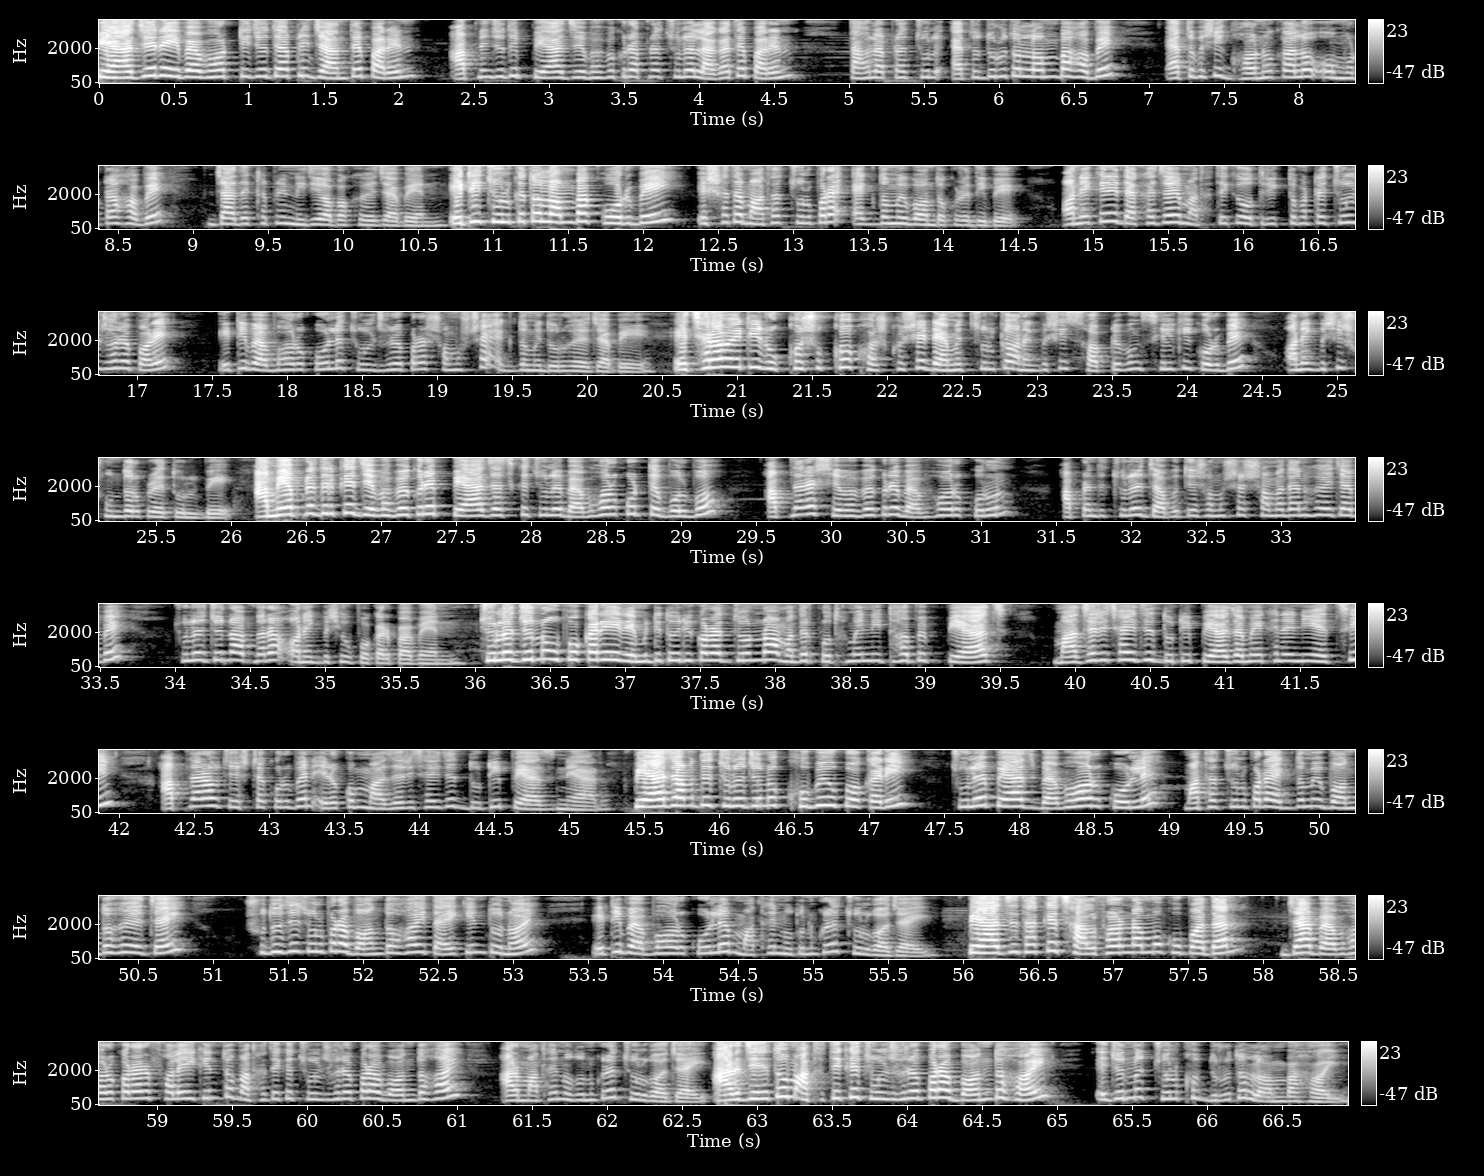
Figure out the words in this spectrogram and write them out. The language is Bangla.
পেঁয়াজের এই ব্যবহারটি যদি আপনি জানতে পারেন, আপনি যদি পেঁয়াজ এভাবে করে আপনার চুলে লাগাতে পারেন, তাহলে আপনার চুল এত দ্রুত লম্বা হবে, এত বেশি ঘন কালো ও মোটা হবে, যা দেখে আপনি নিজে অবাক হয়ে যাবেন। এটি চুলকে তো লম্বা করবেই, এর সাথে মাথার চুল পড়া একদমই বন্ধ করে দিবে। অনেকেরই দেখা যায় মাথা থেকে অতিরিক্ত মাত্রায় চুল ঝরে পড়ে, এটি ব্যবহার করলে চুল ঝরে পড়ার সমস্যা একদমই দূর হয়ে যাবে। এছাড়াও এটি রুক্ষ সূক্ষ্ম খসখসে ড্যামেজ চুলকে অনেক বেশি সফট এবং সিল্কি করবে, অনেক বেশি সুন্দর করে তুলবে। আমি আপনাদেরকে যেভাবে করে পেঁয়াজ আজকে চুলে ব্যবহার করতে বলব আপনারা সেভাবে করে ব্যবহার করুন, আপনাদের চুলের যাবতীয় সমস্যার সমাধান হয়ে যাবে। চুলের জন্য আপনারা অনেক বেশি উপকার পাবেন। চুলের জন্য উপকারী এই রেমেডি তৈরি করার জন্য আমাদের প্রথমে নিতে হবে পেঁয়াজ। মাঝারি সাইজের দুটি পেঁয়াজ আমি এখানে নিয়েছি। আপনারাও চেষ্টা করবেন এরকম মাঝারি সাইজের দুটি পেঁয়াজ নেয়ার। পেঁয়াজ আমাদের চুলের জন্য খুবই উপকারী। চুলে পেঁয়াজ ব্যবহার করলে মাথার চুল পড়া একদমই বন্ধ হয়ে যায়। শুধু যে চুল পড়া বন্ধ হয় তাই কিন্তু নয়, এটি ব্যবহার করলে মাথায় নতুন করে চুল গজায়। পেঁয়াজে থাকে সালফার নামক উপাদান। যা ব্যবহার করার ফলেই কিন্তু মাথা থেকে চুল ঝরে পড়া বন্ধ হয় আর মাথায় নতুন করে চুল গজায়। আর যেহেতু মাথা থেকে চুল ঝরে পড়া বন্ধ হয়, এজন্য চুল খুব দ্রুত লম্বা হয়।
